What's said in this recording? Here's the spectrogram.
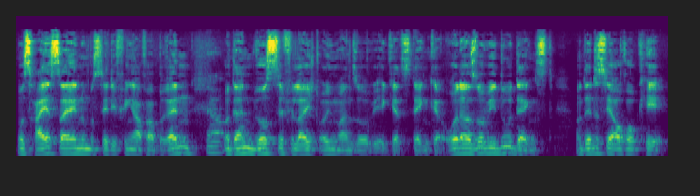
muss heiß sein, du musst dir die Finger verbrennen ja. und dann wirst du vielleicht irgendwann so, wie ich jetzt denke. Oder so, wie du denkst. Und das ist ja auch okay.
